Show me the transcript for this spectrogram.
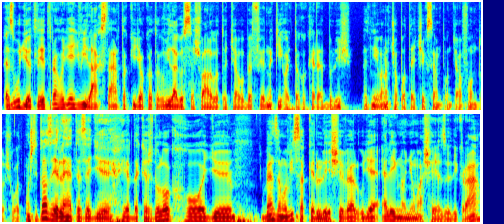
ez úgy jött létre, hogy egy világsztárt, aki gyakorlatilag a világ összes válogatottjába beférne, kihagytak a keretből is. Ez nyilván a csapategység szempontjából fontos volt. Most itt azért lehet ez egy érdekes dolog, hogy Benzema visszakerülésével ugye elég nagy nyomás helyeződik rá,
